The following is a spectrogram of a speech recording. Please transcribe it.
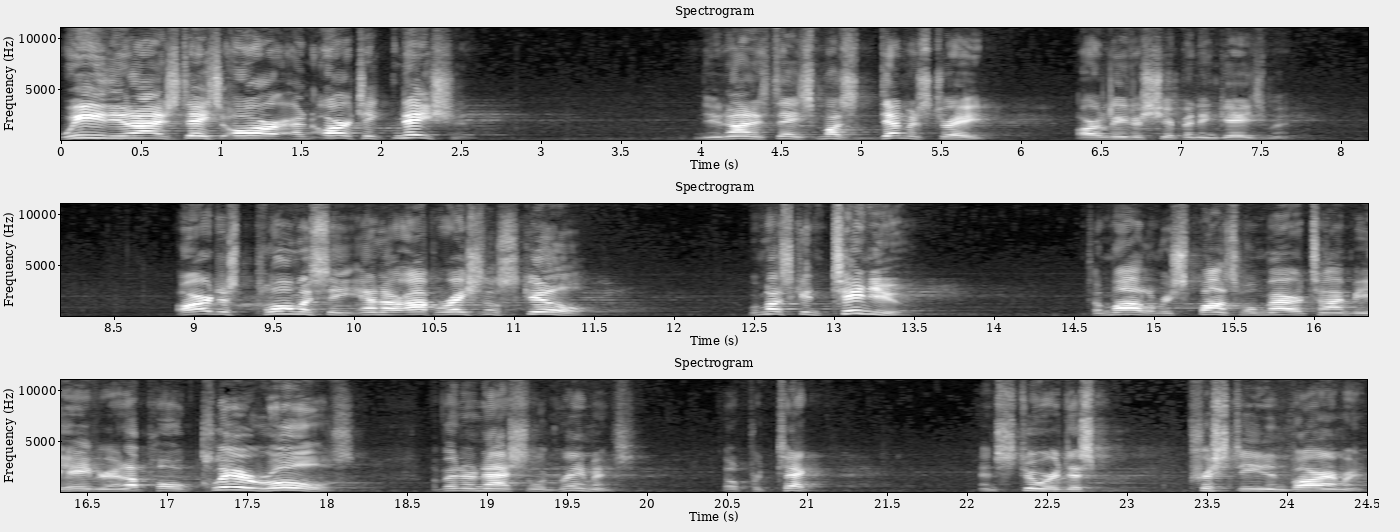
We, the United States, are an Arctic nation. The United States must demonstrate our leadership and engagement. Our diplomacy and our operational skill. We must continue to model responsible maritime behavior and uphold clear rules of international agreements that will protect and steward this pristine environment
